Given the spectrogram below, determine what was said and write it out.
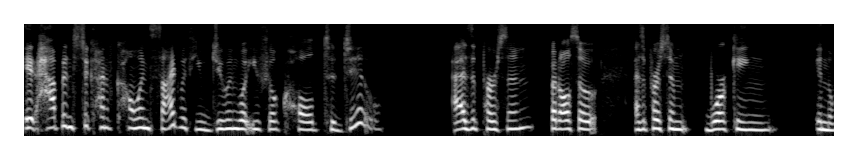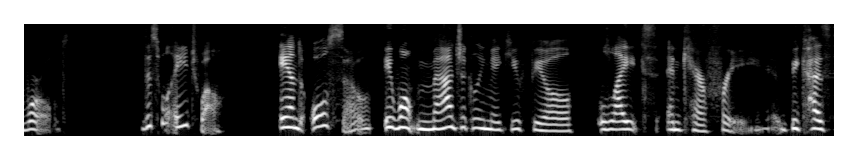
it happens to kind of coincide with you doing what you feel called to do as a person, but also as a person working in the world. This will age well. And also, it won't magically make you feel light and carefree because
